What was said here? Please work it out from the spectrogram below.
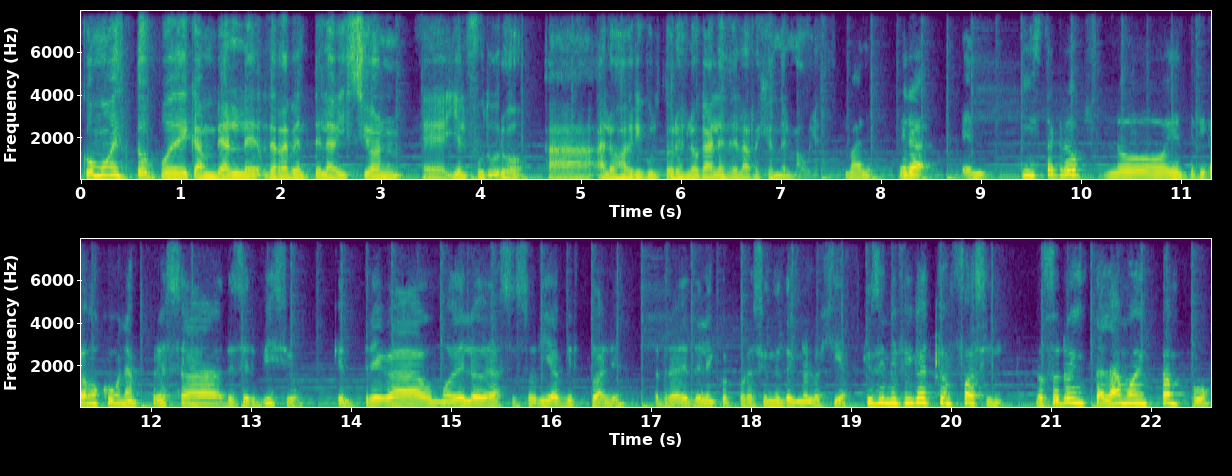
¿Cómo esto puede cambiarle de repente la visión eh, y el futuro a, los agricultores locales de la región del Maule? Vale, mira, en Instacrops nos identificamos como una empresa de servicio que entrega un modelo de asesorías virtuales a través de la incorporación de tecnología. ¿Qué significa esto en fácil? Nosotros instalamos en campo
